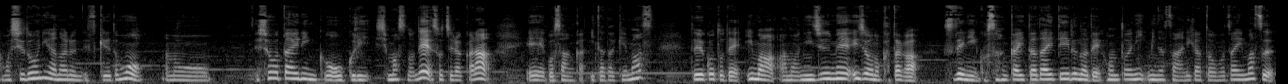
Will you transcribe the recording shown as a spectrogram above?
まあ、指導にはなるんですけれども、あの招待リンクをお送りしますのでそちらから、えー、ご参加いただけます。ということで今あの20名以上の方がすでにご参加いただいているので本当に皆さんありがとうございます。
